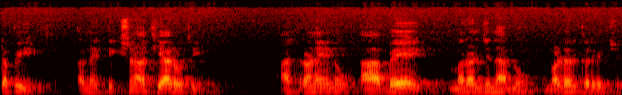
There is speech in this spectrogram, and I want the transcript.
ટપી અને તીક્ષ્ણ હથિયારોથી આ ત્રણેયનું, આ બે મરણ જનારનું મર્ડર કરેલ છે.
